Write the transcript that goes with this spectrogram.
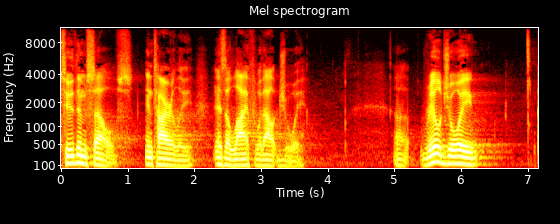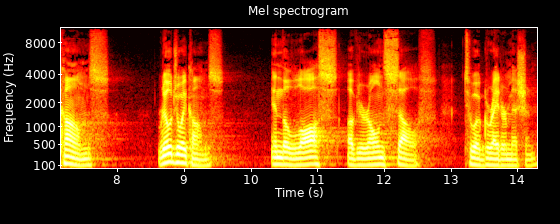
to themselves entirely is a life without joy. Uh, real joy comes, real joy comes in the loss of your own self to a greater mission.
